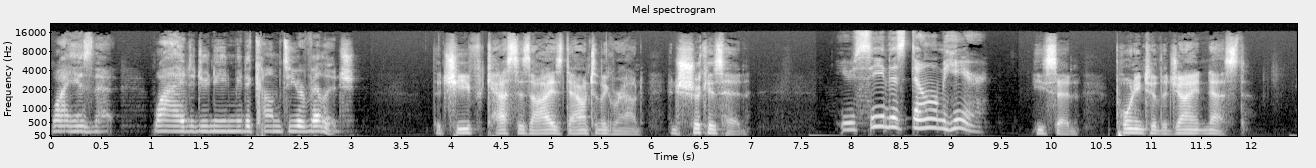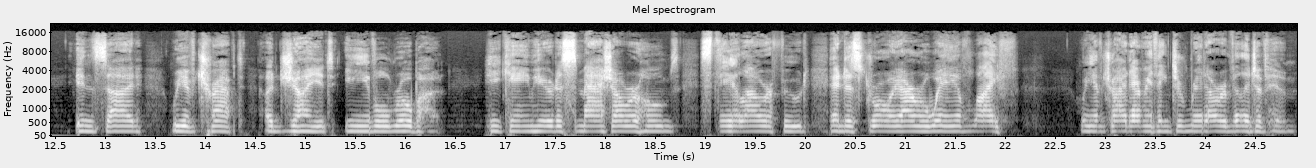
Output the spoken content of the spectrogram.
Why is that? Why did you need me to come to your village? The chief cast his eyes down to the ground and shook his head. You see this dome here? He said, pointing to the giant nest. Inside, we have trapped a giant evil robot. He came here to smash our homes, steal our food, and destroy our way of life. We have tried everything to rid our village of him,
